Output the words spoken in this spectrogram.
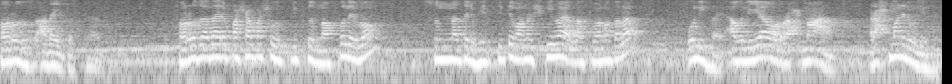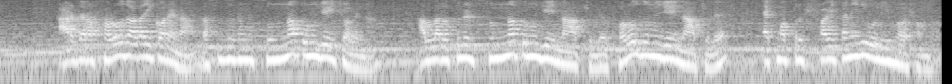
ফরজ আদায় করতে হবে। ফরজ আদায়ের পাশাপাশি অতিরিক্ত নফল এবং সুন্নাতের ভিত্তিতে মানুষ কি হয়? আল্লাহ সুবাহতালা অলি হয়। আউলিয়া ও রহমান, রাহমানের অলি হয়। আর যারা ফরজ আদায় করে না, রাসুল সাল্লামের সুন্নাত অনুযায়ী চলে না, আল্লাহ রসুলের সুন্নাত অনুযায়ী না চলে, ফরজ অনুযায়ী না চলে, একমাত্র শয়তানেরই অলি হওয়া সম্ভব।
